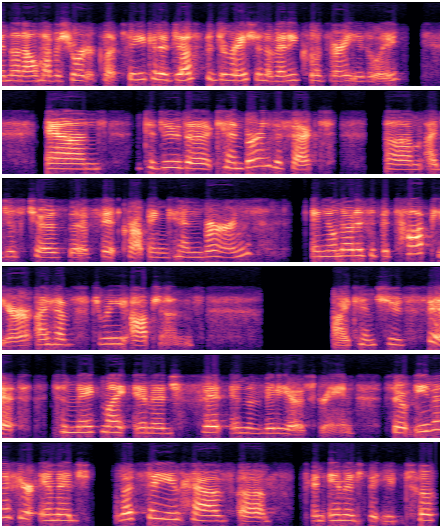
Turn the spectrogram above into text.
And then I'll have a shorter clip. So you can adjust the duration of any clip very easily. And to do the Ken Burns effect, um, I just chose the Fit Cropping Ken Burns. And you'll notice at the top here I have three options. I can choose Fit to make my image fit in the video screen. So even if your image, let's say you have uh, an image that you took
